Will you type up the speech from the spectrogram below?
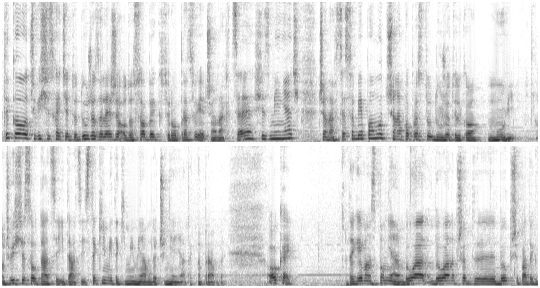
Tylko oczywiście, słuchajcie, to dużo zależy od osoby, którą pracuję czy ona chce się zmieniać, czy ona chce sobie pomóc, czy ona po prostu dużo tylko mówi. Oczywiście są tacy i tacy. I z takimi, takimi miałem do czynienia tak naprawdę. Okej. Okay tak jak Wam wspomniałem, była, była na przykład, y, był przypadek y,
